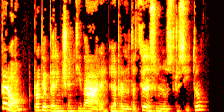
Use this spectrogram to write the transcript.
Però, proprio per incentivare la prenotazione sul nostro sito,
